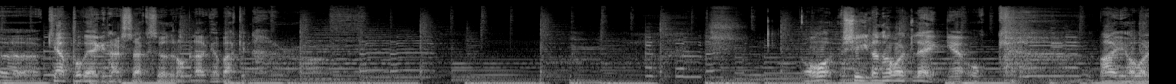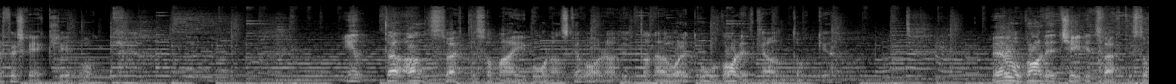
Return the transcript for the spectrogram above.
eh, Kempovägen här strax söder om Laggabacken. Ja, kylan har varit länge och maj har varit förskräcklig och inte alls faktiskt som maj ska vara utan det har varit ovanligt kallt och eh, det är ovanligt kyligt faktiskt. Då.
